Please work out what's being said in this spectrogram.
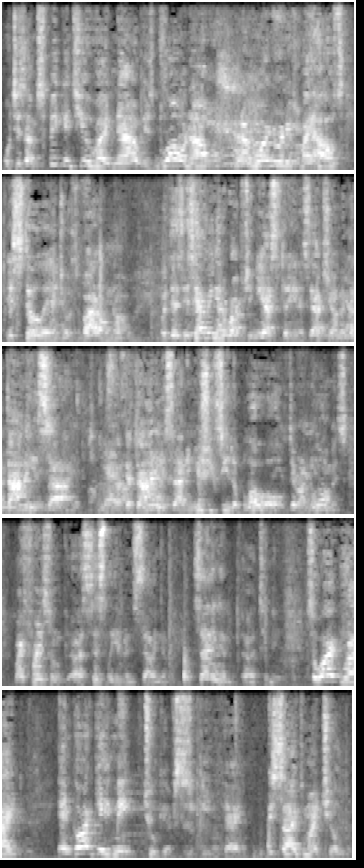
which as I'm speaking to you right now is blowing up, and I'm wondering if my house is still there, Joseph. I don't know. But this it's having an eruption yesterday, and it's actually on the Catania side. Yes. The Catania side, and you should see the blowholes. They're enormous. My friends from uh, Sicily have been selling them, sending them uh, to me. So I write, and God gave me two gifts, okay, besides my children.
